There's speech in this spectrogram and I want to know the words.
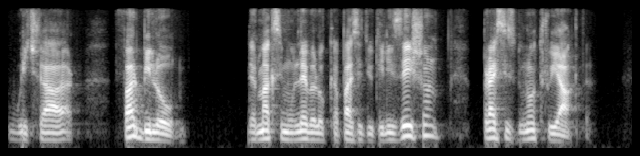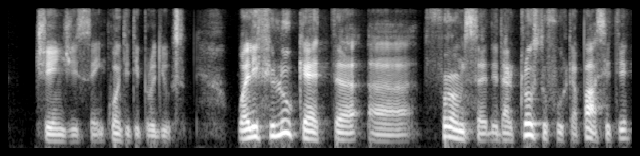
which are far below their maximum level of capacity utilization, prices do not react changes in quantity produced. While if you look at firms that are close to full capacity,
